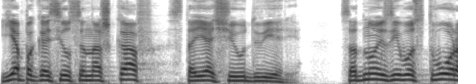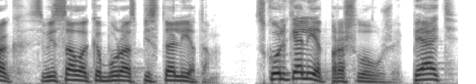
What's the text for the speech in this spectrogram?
Я покосился на шкаф, стоящий у двери. С одной из его створок свисала кобура с пистолетом. Сколько лет прошло уже? Пять?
